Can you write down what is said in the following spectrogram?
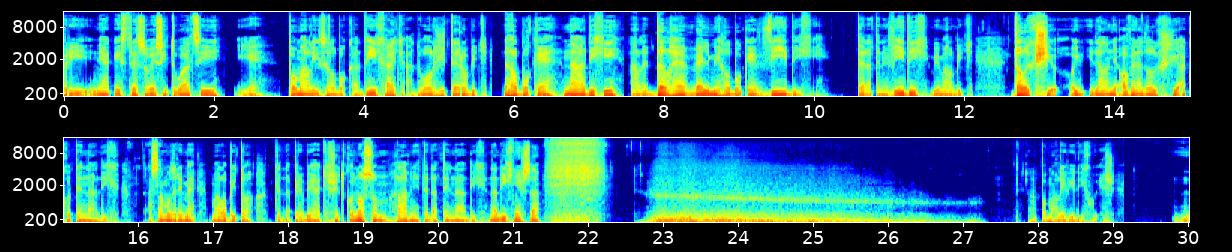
pri nejakej stresovej situácii je pomaly zhlboka dýchať a dôležité robiť hlboké nádychy, ale dlhé, veľmi hlboké výdychy. Teda ten výdych by mal byť dlhší, ideálne oveľa dlhší ako ten nádych. A samozrejme malo by to teda prebiehať všetko nosom, hlavne teda ten nádych. Nadýchneš sa a pomaly vydychuješ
